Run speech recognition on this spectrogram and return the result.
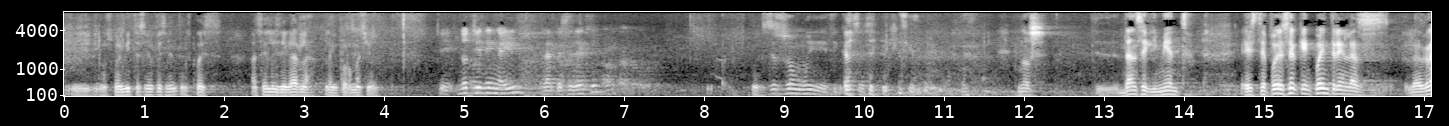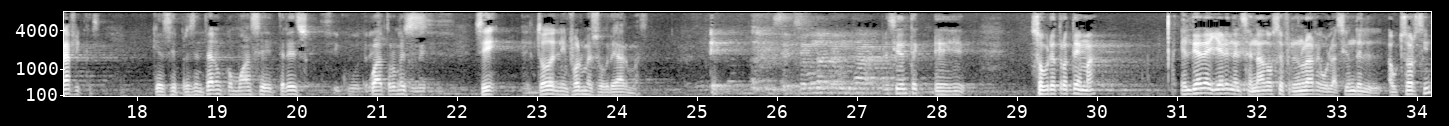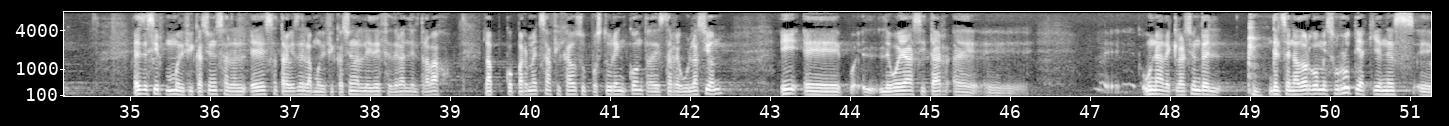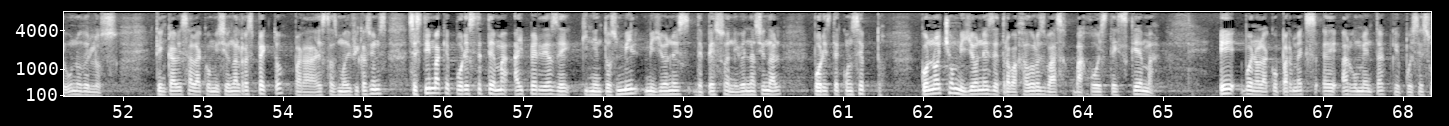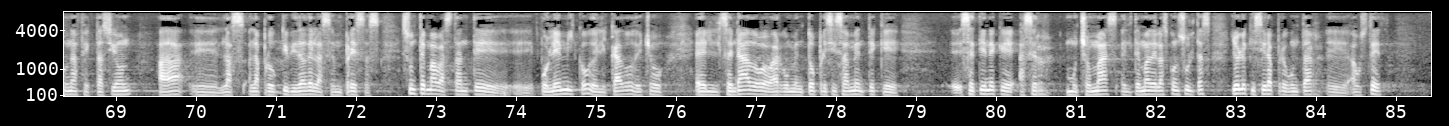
nos permite, señor presidente, después hacerles llegar la, información. ¿No tienen ahí el antecedente? Pues esos son muy eficaces. Nos dan seguimiento. Este, puede ser que encuentren las, las gráficas que se presentaron como hace tres, cuatro, meses. Sí, todo el informe sobre armas. Eh, segunda pregunta, presidente. Eh, sobre otro tema, el día de ayer en el Senado se frenó la regulación del outsourcing, es decir, modificaciones es a través de la modificación a la Ley Federal del Trabajo. La Coparmex ha fijado su postura en contra de esta regulación y eh, le voy a citar eh, eh, una declaración del, del, senador Gómez Urrutia, quien es uno de los que encabeza la comisión al respecto para estas modificaciones. Se estima que por este tema hay pérdidas de 500 mil millones de pesos a nivel nacional por este concepto, con 8 millones de trabajadores bajo este esquema. Y, bueno, la Coparmex eh, argumenta que pues es una afectación a, eh, la productividad de las empresas. Es un tema bastante eh, polémico, delicado. De hecho, el Senado argumentó precisamente que eh, se tiene que hacer mucho más el tema de las consultas. Yo le quisiera preguntar eh, a usted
